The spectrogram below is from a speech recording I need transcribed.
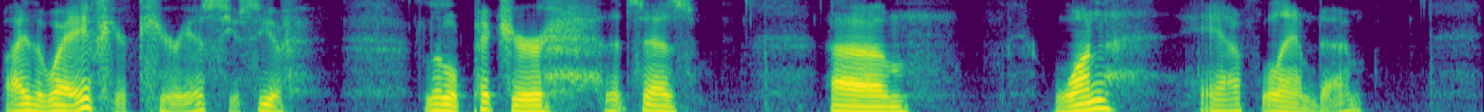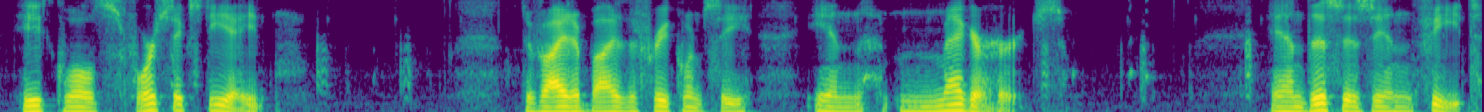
By the way, if you're curious, you see a little picture that says um, 1 half lambda equals 468 divided by the frequency in megahertz. And this is in feet.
